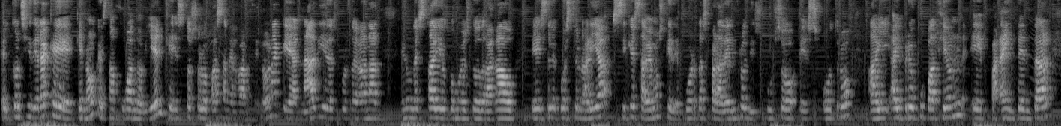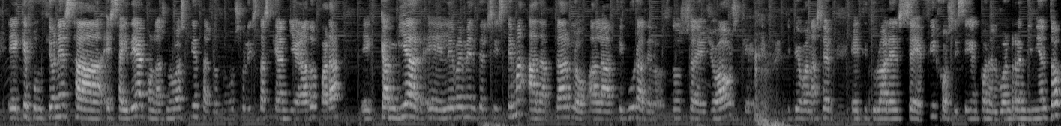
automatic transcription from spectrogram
él considera que, que, no, que están jugando bien, que esto solo pasa en el Barcelona, que a nadie después de ganar en un estadio como es Dodragao eh, se le cuestionaría. Sí que sabemos que de puertas para adentro el discurso es otro. Hay, hay preocupación eh, para intentar eh, que funcione esa, esa idea con las nuevas piezas, los nuevos solistas que han llegado para cambiar levemente el sistema, adaptarlo a la figura de los dos Joaos, que en principio van a ser titulares fijos y siguen con el buen rendimiento,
